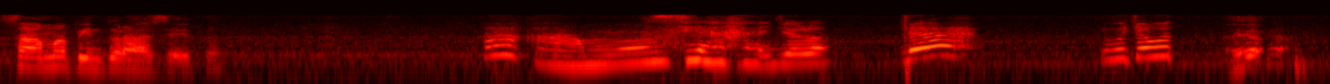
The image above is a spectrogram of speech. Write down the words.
sama pintu rahasia itu. Ah, kamu. Sia aja lo. Dah, ibu cabut. Ayo. Kurang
